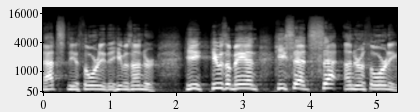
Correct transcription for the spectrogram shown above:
That's the authority that he was under. He, he was a man, he said, set under authority.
